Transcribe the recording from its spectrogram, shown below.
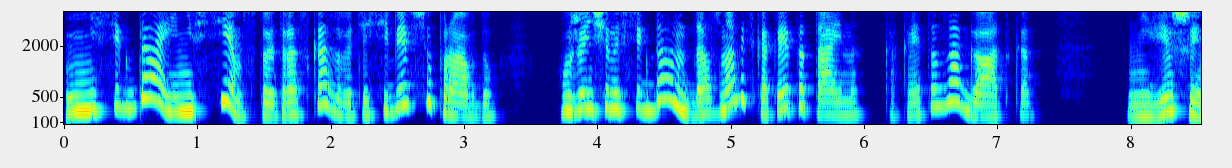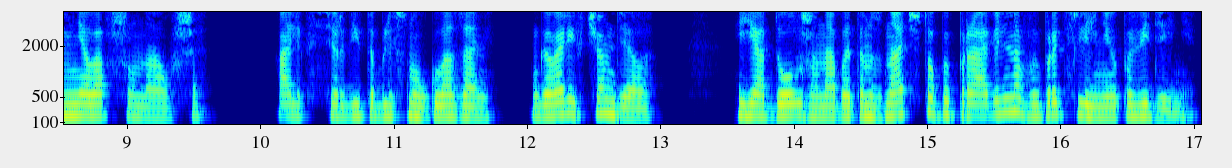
не всегда и не всем стоит рассказывать о себе всю правду. У женщины всегда должна быть какая-то тайна, какая-то загадка. Не вешай мне лапшу на уши. Алекс сердито блеснул глазами. Говори, в чем дело? Я должен об этом знать, чтобы правильно выбрать линию поведения.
